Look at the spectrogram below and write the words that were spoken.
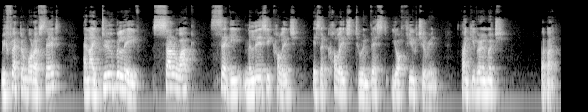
reflect on what I've said, and I do believe Sarawak Segi Malaysia College is a college to invest your future in. Thank you very much. Bye bye.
